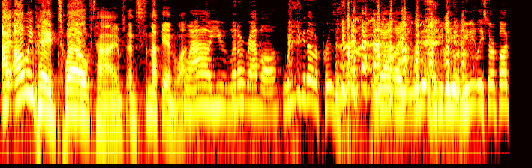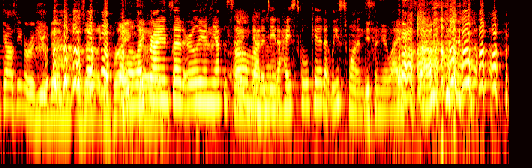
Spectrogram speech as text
I only paid 12 times and snuck in once. Wow, you little rebel. when did you get out of prison? Is that like when did, did, you, did you immediately start podcasting, or have you been? Is it like a break? Well, like to- Ryan said earlier in the episode, Oh you got to date a high school kid at least once in your life. So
